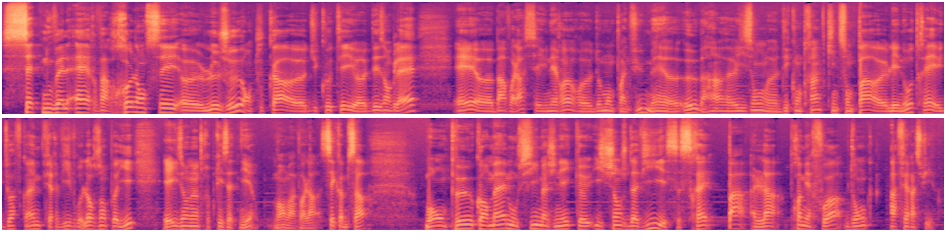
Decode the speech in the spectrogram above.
cette nouvelle ère va relancer le jeu, en tout cas du côté des Anglais. Et euh, ben voilà, c'est une erreur euh, de mon point de vue, mais euh, eux, ben, ils ont des contraintes qui ne sont pas les nôtres et ils doivent quand même faire vivre leurs employés et ils ont une entreprise à tenir. Bon ben voilà, c'est comme ça. Bon, on peut quand même aussi imaginer qu'il change d'avis et ce serait pas la première fois, donc affaire à suivre.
